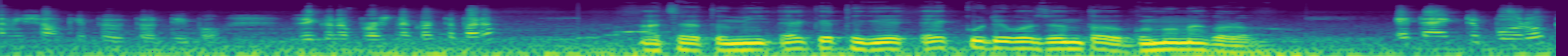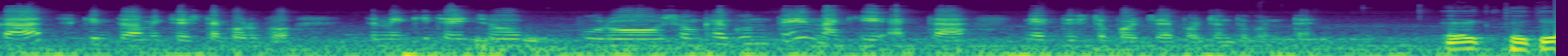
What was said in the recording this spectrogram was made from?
আমি সংক্ষেপে উত্তর দিব। যে কোনো প্রশ্ন করতে পারো? আচ্ছা তুমি একে থেকে এক কোটি পর্যন্ত গণনা করো। এটা একটু বড় কাজ কিন্তু আমি চেষ্টা করব। তুমি কি চাইছো পুরো সংখ্যা গুনতে নাকি একটা নির্দিষ্ট পর্যায় পর্যন্ত গুনতে? এক থেকে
